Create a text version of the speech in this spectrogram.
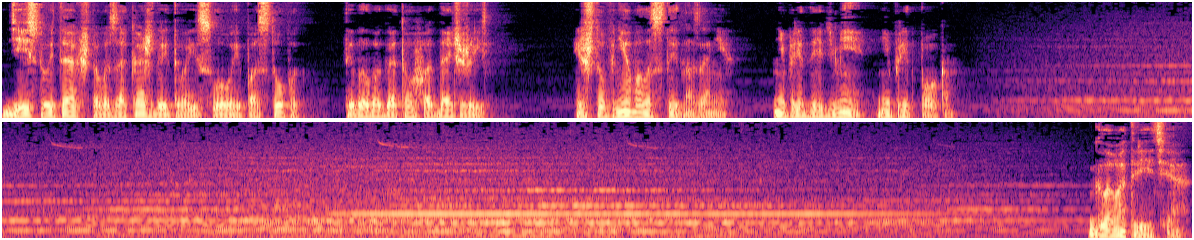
Действуй так, чтобы за каждое твое слово и поступок ты был бы готов отдать жизнь, и чтоб не было стыдно за них, ни пред людьми, ни пред Богом. Глава третья.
